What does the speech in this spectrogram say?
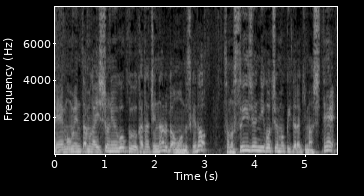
えーモメンタムが一緒に動く形になるとは思うんですけど、その水準にご注目いただきまして、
